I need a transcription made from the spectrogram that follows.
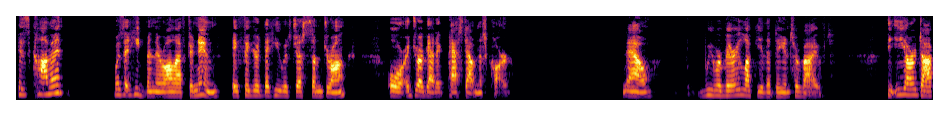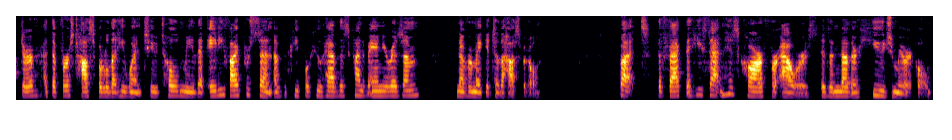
His comment was that he'd been there all afternoon. They figured that he was just some drunk or a drug addict passed out in his car. Now, we were very lucky that Dan survived. The ER doctor at the first hospital that he went to told me that 85% of the people who have this kind of aneurysm never make it to the hospital. But the fact that he sat in his car for hours is another huge miracle.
